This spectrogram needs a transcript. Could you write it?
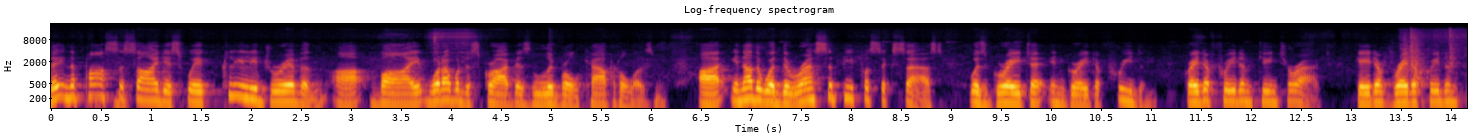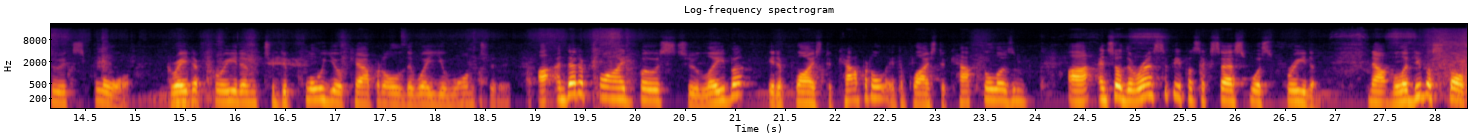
in the past, societies were clearly driven uh, by what I would describe as liberal capitalism. Uh, in other words, the recipe for success was greater and greater freedom, greater freedom to interact, greater, greater freedom to explore, greater freedom to deploy your capital the way you want to. Uh, and that applied both to labor, it applies to capital, it applies to capitalism. Uh, and so the recipe for success was freedom. Now, Vladivostok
